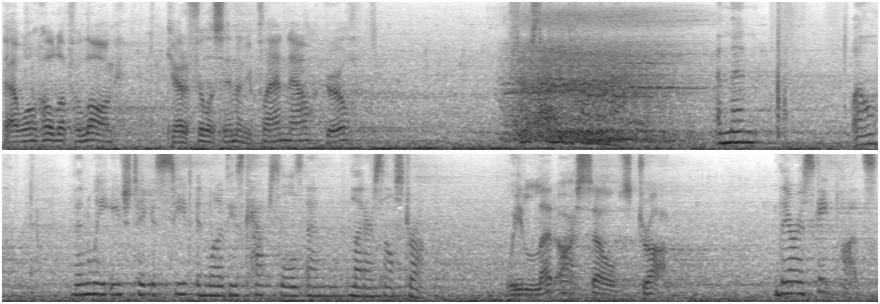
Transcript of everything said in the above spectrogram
That won't hold up for long. Care to fill us in on your plan now, girl? First, we need to find. And then, well, then we each take a seat in one of these capsules and let ourselves drop. We let ourselves drop. They are escape pods.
